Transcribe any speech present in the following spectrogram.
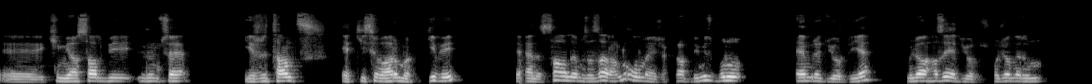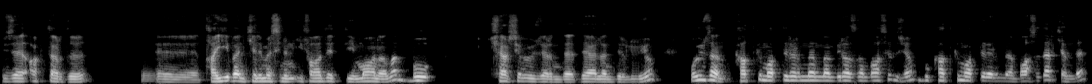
e, kimyasal bir ürünse irritant etkisi var mı gibi yani sağlığımıza zararlı olmayacak. Rabbimiz bunu emrediyor diye mülahaza ediyoruz. Hocaların bize aktardığı e, tayyiben kelimesinin ifade ettiği manalar bu çerçeve üzerinde değerlendiriliyor. O yüzden katkı maddelerinden ben birazdan bahsedeceğim. Bu katkı maddelerinden bahsederken de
